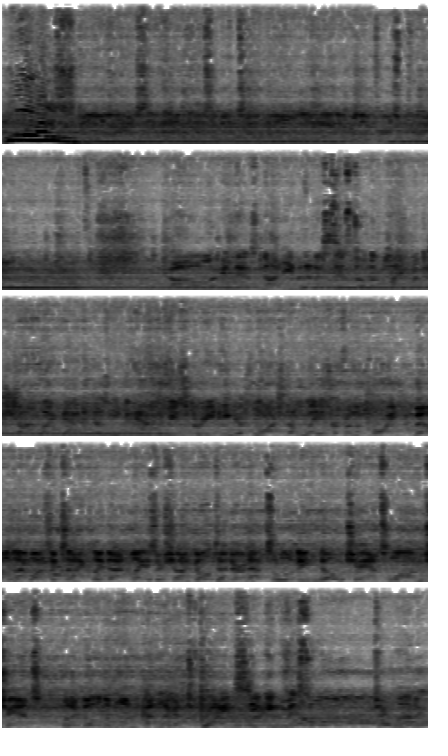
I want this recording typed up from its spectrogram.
Woo! Scores, and that gives him a two-goal lead here in the first period. Look at this. Not even an assist on the play with a shot like that. It doesn't even have to be screened. He just launched a laser from the point. Bill, that was exactly that. Laser shot goaltender and absolutely no chance. Long chance, but a golden one. Kind of like a twine-seeking missile. Cechmanek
